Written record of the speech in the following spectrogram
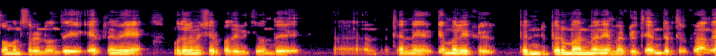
சோமன் சரண் வந்து ஏற்கனவே முதலமைச்சர் பதவிக்கு வந்து தென்னை எம்எல்ஏக்கள் பெரும் பெரும்பான்மையான எம்எல்ஏக்கள் தேர்ந்தெடுத்திருக்கிறாங்க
